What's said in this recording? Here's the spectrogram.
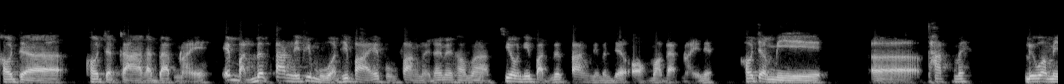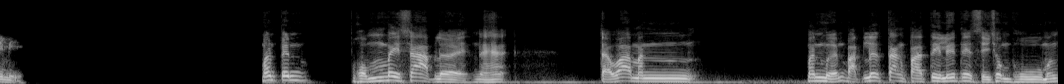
เขาจะเขาจะกากันแบบไหนเอ๊ะบัตรเลือกตั้งนี้พี่หมูอธิบายให้ผมฟังหน่อยได้ไหมครับว่าเที่ยวนี้บัตรเลือกตั้งเนี่ยมันจะออกมาแบบไหนเนี่ยเขาจะมี เอ่อพักไหมหรือว่าไม่มี มันเป็นผมไม่ทราบเลยนะฮะแต่ว่ามันมันเหมือนบัตรเลือกตั้งปาร์ตี้ลิสต์เนี่ยสีชมพูมั้ง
